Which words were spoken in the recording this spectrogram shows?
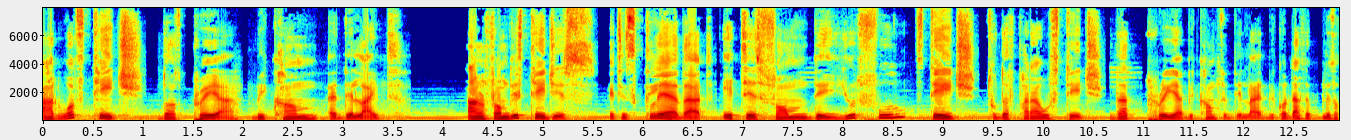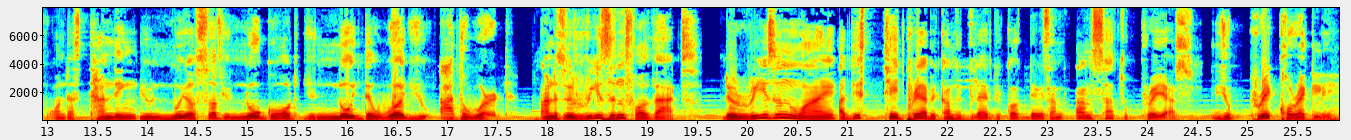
At what stage does prayer become a delight? And from these stages, it is clear that it is from the youthful stage to the fatherhood stage that prayer becomes a delight because that's a place of understanding. You know yourself, you know God, you know the word, you are the word. And there's a reason for that. The reason why at this stage prayer becomes a delight because there is an answer to prayers. You pray correctly.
